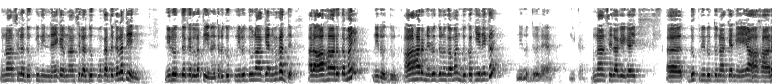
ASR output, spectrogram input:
උන්හන්සලා දුක් විදින්න එක උන්හන්සලා දුක් මොකද කළ තියන්නේ. නිරුද්ධ කරලා තියෙන එතර දුක් නිරුද්ධනා කියනමකක්ද. අර ආහාර තමයි නිරුද්ධුන්. ආහාර නිරුද්ධන ගමන් දුක කියන එක නිරුද්ධ වෙලය. උන්හන්සේලාගේ එකයි දුක් නිරුද්ධනා කැන්නේ ඒ ආහාර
